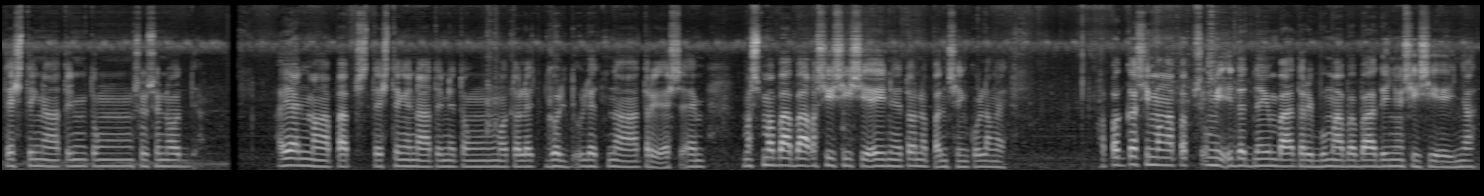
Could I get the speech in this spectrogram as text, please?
testing natin itong susunod. Ayan mga paps, testingin natin itong Motolet Gold ulit na 3SM. Mas mababa kasi CCA nito, napansin ko lang eh. Kapag kasi mga paps umiidad na yung battery, bumababa din yung CCA niya.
